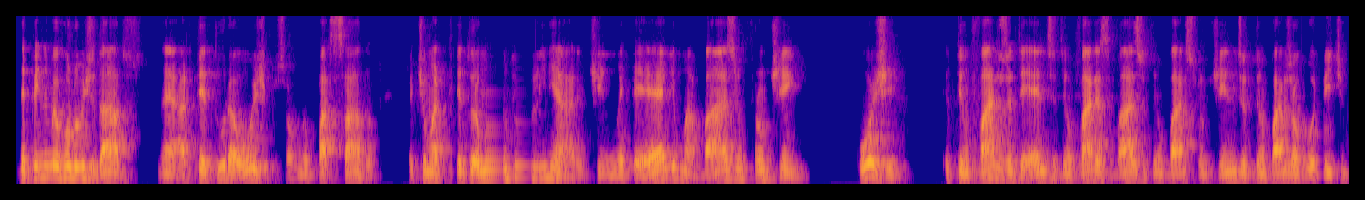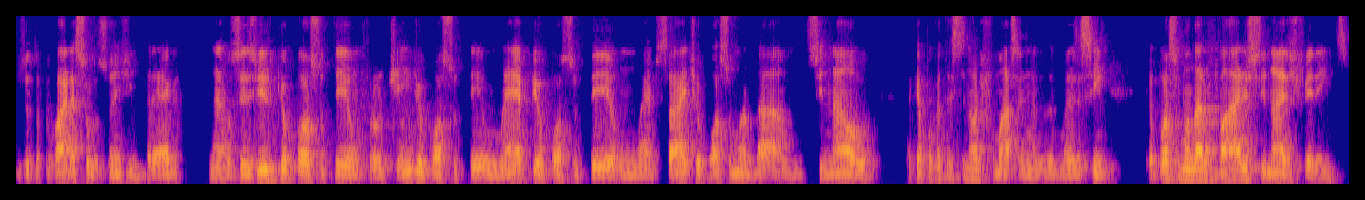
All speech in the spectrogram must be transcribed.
Depende do meu volume de dados. Né? A arquitetura hoje, pessoal, no passado, eu tinha uma arquitetura muito linear. Eu tinha um ETL, uma base e um front-end. Hoje, eu tenho vários ETLs, eu tenho várias bases, eu tenho vários front-ends, eu tenho vários algoritmos, eu tenho várias soluções de entrega. Né? Vocês viram que eu posso ter um front-end, eu posso ter um app, eu posso ter um website, eu posso mandar um sinal, daqui a pouco até sinal de fumaça, né? mas assim, eu posso mandar vários sinais diferentes.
